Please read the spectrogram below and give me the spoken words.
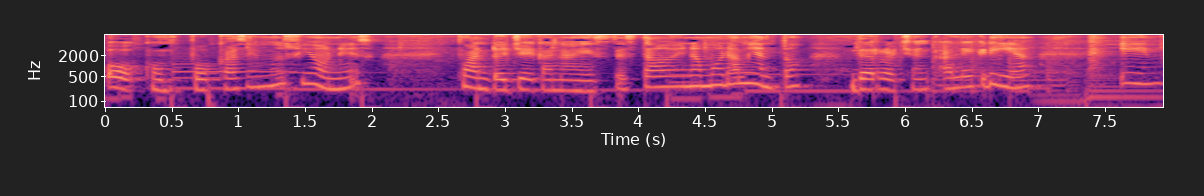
o con pocas emociones, cuando llegan a este estado de enamoramiento, derrochan alegría y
